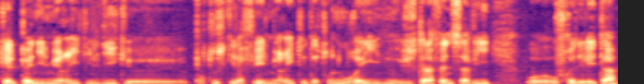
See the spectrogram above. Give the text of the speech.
quelle peine il mérite, il dit que pour tout ce qu'il a fait, il mérite d'être nourri jusqu'à la fin de sa vie aux frais de l'État.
